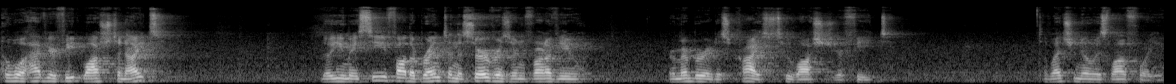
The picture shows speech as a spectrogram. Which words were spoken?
who will have your feet washed tonight, though you may see Father Brent and the servers in front of you, remember it is Christ who washes your feet to let you know his love for you.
